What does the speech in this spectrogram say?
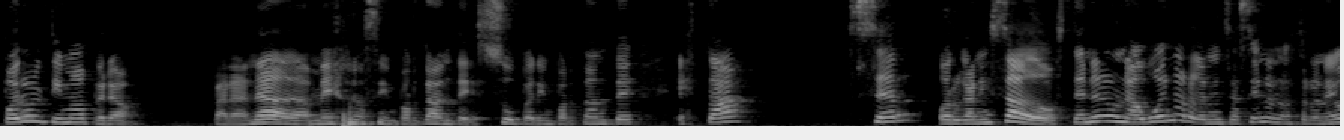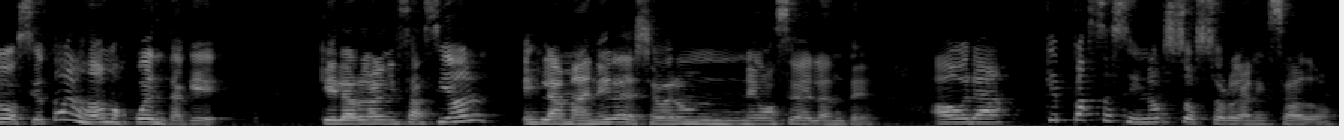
Por último, pero para nada menos importante, súper importante, está ser organizados, tener una buena organización en nuestro negocio. Todos nos damos cuenta que, que la organización es la manera de llevar un negocio adelante. Ahora, ¿qué pasa si no sos organizado?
